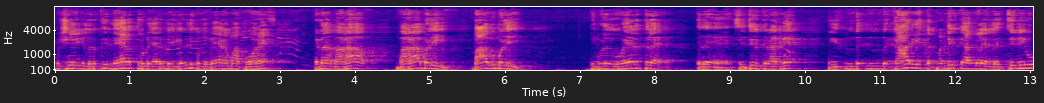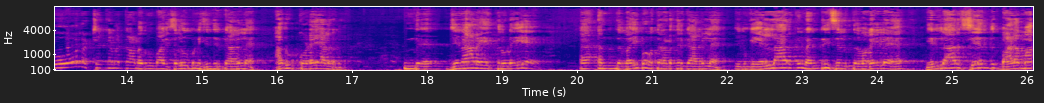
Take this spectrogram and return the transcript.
விஷயங்கள் இருக்கு. நேரத்தினுடைய அருமை கருதி கொஞ்சம் வேகமா போறேன். ஏன்னா மகா மகாபலி பாகுபலி இவ்வளவு உயரத்துல இதை செஞ்சிருக்கிறாங்க. இந்த இந்த காரியத்தை பண்ணிருக்காங்களே எத்தனையோ லட்சக்கணக்கான ரூபாய் செலவு பண்ணி செஞ்சிருக்காங்கல்ல அருட்கொடையாளர்கள் இந்த ஜனாலயத்தினுடைய அந்த வைபவத்தை நடந்திருக்காங்கல்ல இவங்க எல்லாருக்கும் நன்றி செலுத்த வகையில எல்லாரும் சேர்ந்து பலமா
